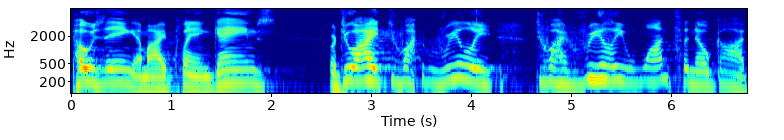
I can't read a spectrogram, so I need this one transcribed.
posing? Am I playing games? Or do I, do I really, do I really want to know God?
